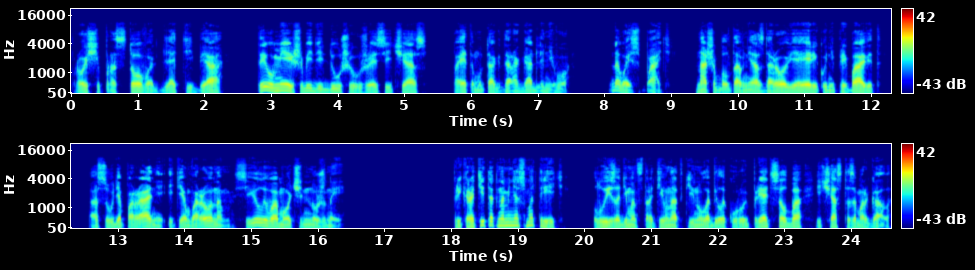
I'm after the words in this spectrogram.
Проще простого для тебя. Ты умеешь видеть души уже сейчас, поэтому так дорога для него. Давай спать. Наша болтовня здоровья Эрику не прибавит, а судя по ране и тем воронам, силы вам очень нужны. Прекрати так на меня смотреть. Луиза демонстративно откинула белокурую прядь со лба и часто заморгала.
